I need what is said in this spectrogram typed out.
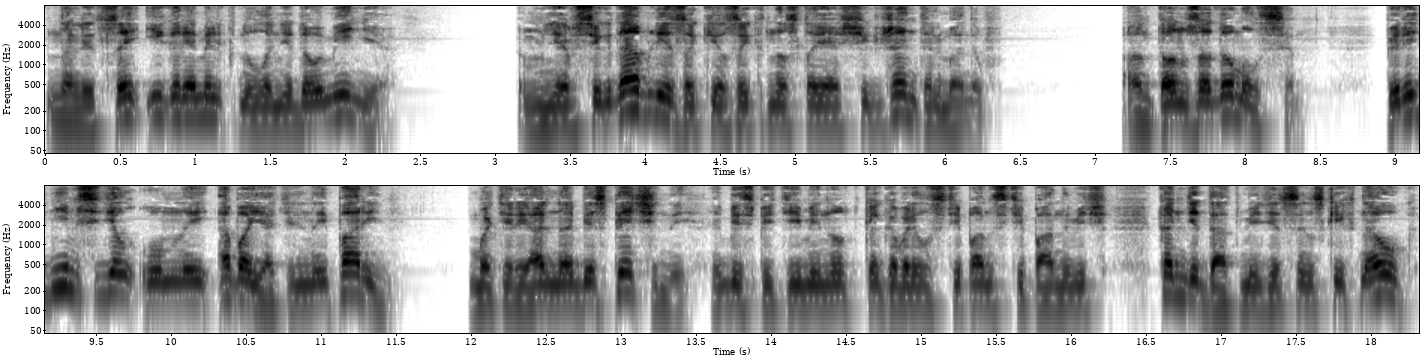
На лице Игоря мелькнуло недоумение. «Мне всегда близок язык настоящих джентльменов». Антон задумался. Перед ним сидел умный, обаятельный парень, материально обеспеченный, без пяти минут, как говорил Степан Степанович, кандидат медицинских наук,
